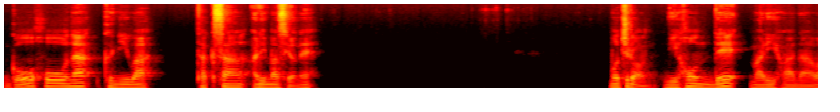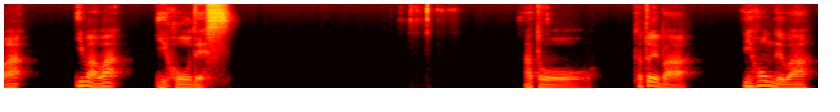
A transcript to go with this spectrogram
合法な国はたくさんありますよね。もちろん日本でマリファナは今は違法です。あと、例えば日本では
